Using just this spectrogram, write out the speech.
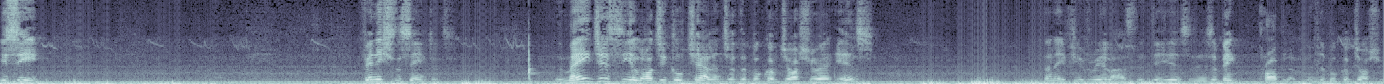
You see, finish the sentence. The major theological challenge of the book of Joshua is. I don't know if you've realized that there is there's a big problem in the book of Joshua?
